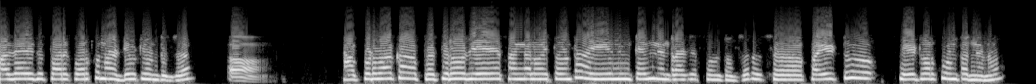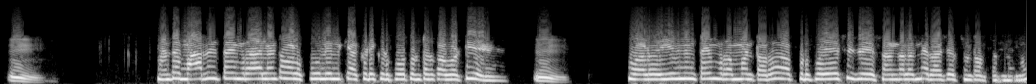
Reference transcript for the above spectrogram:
పదహైదు తారీఖు వరకు నా డ్యూటీ ఉంటుంది సార్. అప్పటి దాకా ప్రతిరోజు ఏ ఏ సంఘాలు అయితే ఉంటో ఆ ఈవినింగ్ టైం నేను రాసేస్తూ ఉంటాను సార్. ఫైవ్ టు ఎయిట్ వరకు ఉంటాను నేను. అంటే మార్నింగ్ టైం రాయాలంటే వాళ్ళ కూలీలకి అక్కడిక్కడ పోతుంటారు కాబట్టి వాళ్ళు ఈవినింగ్ టైం రమ్మంటారు. అప్పుడు పోయేసి సంఘాలన్నీ రాసేస్తుంటాను సార్ నేను.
